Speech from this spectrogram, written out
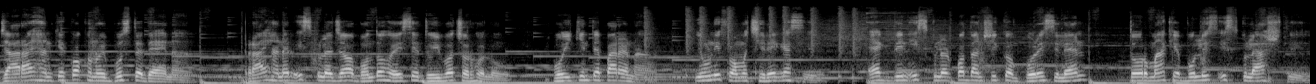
যা রায়হানকে কখনোই বুঝতে দেয় না। রায়হানের স্কুলে যাওয়া বন্ধ হয়েছে দুই বছর হলো। বই কিনতে পারে না। ইউনিফর্মও ছিঁড়ে গেছে। একদিন স্কুলের প্রধান শিক্ষক বলেছিলেন, তোর মাকে বলিস স্কুলে আসতে।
